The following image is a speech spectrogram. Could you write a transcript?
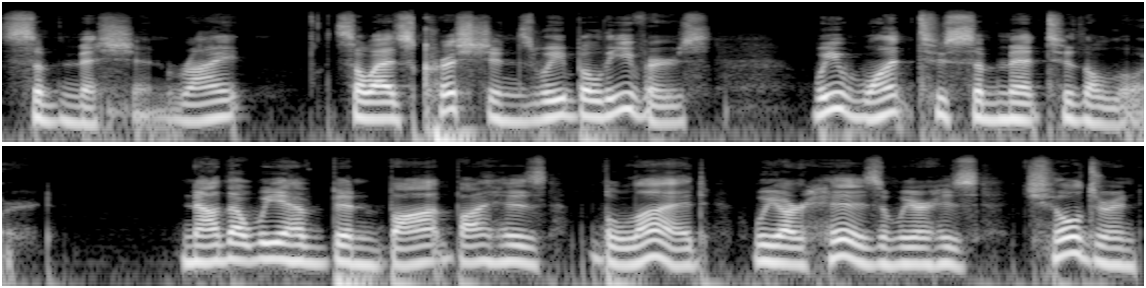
submission, right? So, as Christians, we believers, we want to submit to the Lord. Now that we have been bought by his blood, we are his and we are his children.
